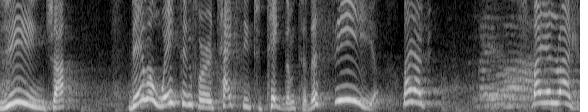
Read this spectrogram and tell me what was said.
yinja They were waiting for a taxi to take them to the sea. Bayaphi? baye elwandle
